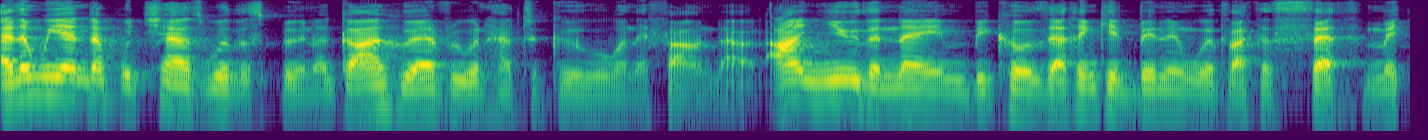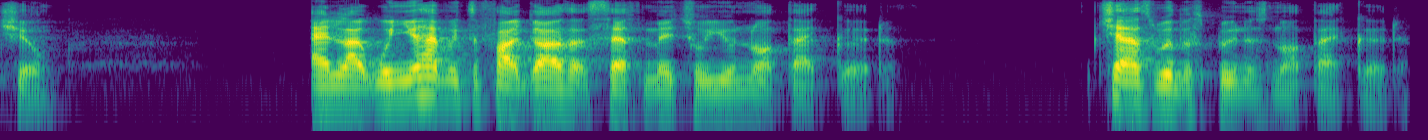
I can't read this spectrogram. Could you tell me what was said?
And then we end up with Chazz Witherspoon, a guy who everyone had to Google when they found out. I knew the name because I think he'd been in with like a Seth Mitchell. And like when you're having to fight guys like Seth Mitchell, you're not that good. Chazz Witherspoon is not that good.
